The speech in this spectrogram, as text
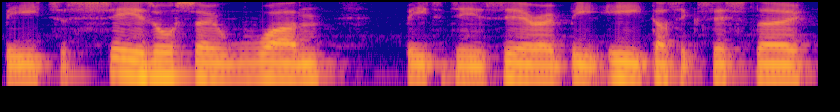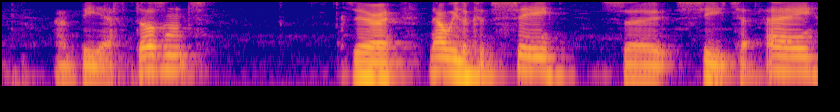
B to C is also 1 B to D is 0, BE does exist though, and BF doesn't. 0. Now we look at C, so C to A,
